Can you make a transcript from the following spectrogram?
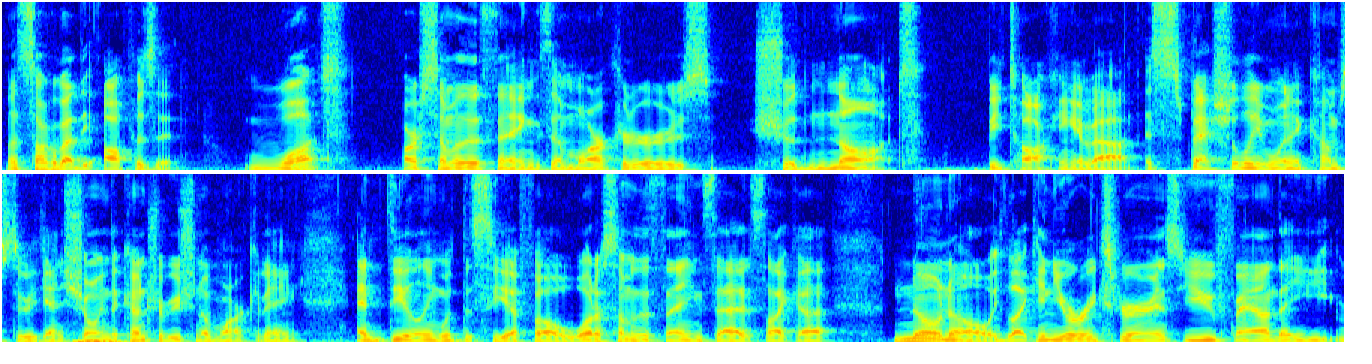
Let's talk about the opposite. What are some of the things that marketers should not be talking about, especially when it comes to again showing the contribution of marketing and dealing with the CFO? What are some of the things that it's like a no, no, like in your experience, you found that you,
